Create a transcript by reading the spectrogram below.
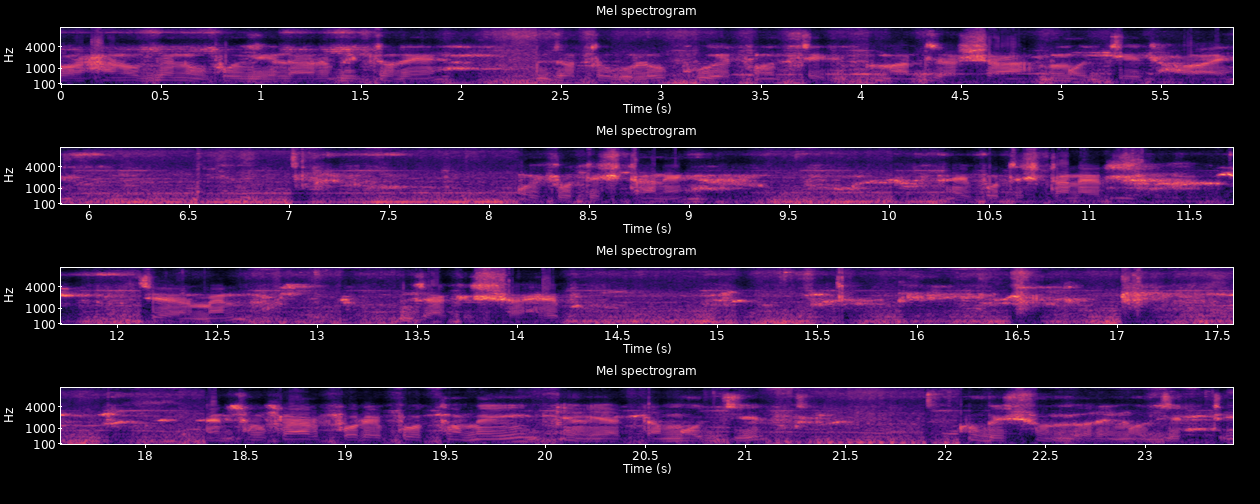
বরহানুদ্দিন উপজেলার ভিতরে যতগুলো কুয়েত মসজিদ মাদ্রাসা, মসজিদ হয়, ওই প্রতিষ্ঠানে, এই প্রতিষ্ঠানের চেয়ারম্যান জাকির সাহেব। ঢোকার পরে প্রথমেই একটা মসজিদ, খুবই সুন্দর এই মসজিদটি।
